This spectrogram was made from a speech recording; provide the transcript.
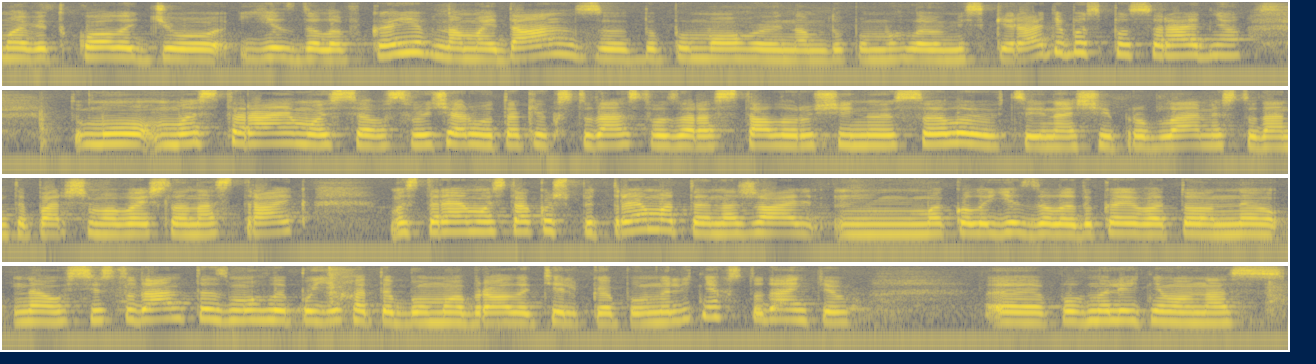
Ми від коледжу їздили в Київ на Майдан з допомогою. Нам допомогли у міській раді безпосередньо. Тому ми стараємося в свою чергу, так як студентство зараз стало рушійною силою в цій нашій проблемі. Студенти першими вийшли на страйк. Ми стараємось також підтримати. На жаль, ми коли їздили до Києва, то не, не усі студенти змогли поїхати, бо ми брали тільки повнолітніх студентів. Е, Повнолітніми в нас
